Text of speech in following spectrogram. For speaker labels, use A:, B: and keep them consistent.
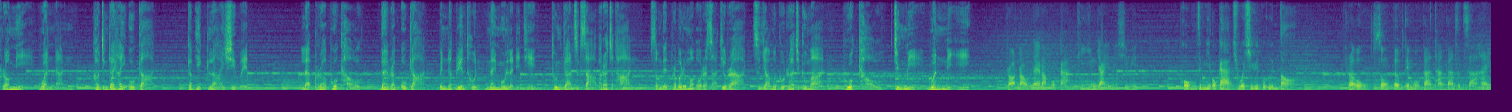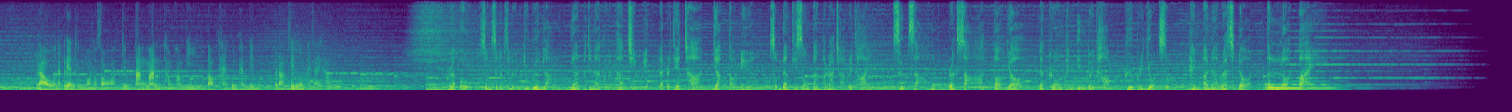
A: เพราะมีวันนั้นเขาจึงได้ให้โอกาสกับอีกหลายชีวิต และเพราะพวกเขาได้รับโอกาสเป็นนักเรียนทุนในมูลนิธิ ทุนการศึกษาพระราชทาน สมเด็จพระบรมโอรสาธิราช สยามกุฎราชกุมาร พวกเขาจึงมีวันนี้
B: เพราะเราได้รับโอกาสที่ยิ่งใหญ่ในชีวิต
C: ผมจึงมีโอกาสช่วยชีวิตผู้อื่นต่อ
D: พ ระองค์ทรงเติมเต็มโอกาสทางการศึกษาให้
B: เรานักเรียนทุนมทสจึงตั้งมั่นทำความดี ตอบแทนคุณแผ่นดินตราบสิ้นลมหายใจครับ
A: พระองค์ทรงสนับสนุนอยู่เบื้องหลัง งานพัฒนาคุณภาพชีวิตและประเทศชาติอย่างต่อเนื่อง สมดังที่ทรงตั้งพระราชาฤทัยสืบสาร รักษา ต่อยอด และครองแผ่นดินโดยธรรม เพื่อประโยชน์สุข แห่งอาณาราษฎรตลอดไป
